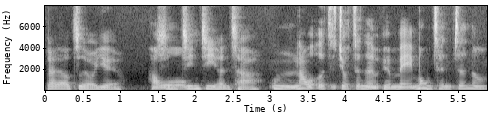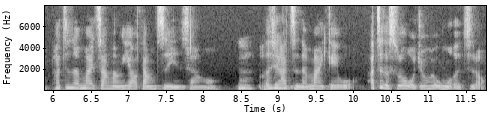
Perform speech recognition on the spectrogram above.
大家要自由业，好哦，经济很差。嗯，那我儿子就真的圆美梦成真哦，他真的卖蟑螂药当自营商哦，嗯，而且他只能卖给我啊。这个时候我就会问我儿子哦。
